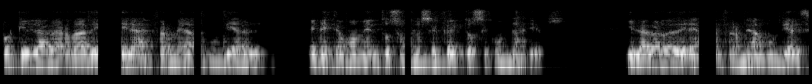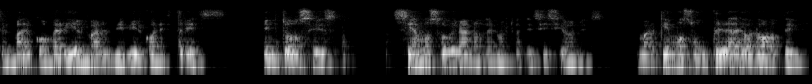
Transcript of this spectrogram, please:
porque la verdadera enfermedad mundial en este momento son los efectos secundarios. Y la verdadera enfermedad mundial es el mal comer y el mal vivir con estrés. Entonces, seamos soberanos de nuestras decisiones, marquemos un claro norte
